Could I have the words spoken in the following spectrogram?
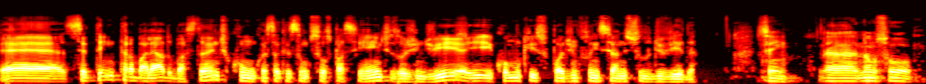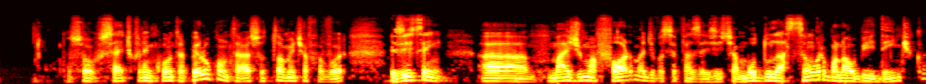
É, você tem trabalhado bastante com, com essa questão com seus pacientes hoje em dia e como que isso pode influenciar no estilo de vida? Sim, é, não sou não sou cético nem contra, pelo contrário, sou totalmente a favor. Existem ah, mais de uma forma de você fazer. Existe a modulação hormonal bioidêntica,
